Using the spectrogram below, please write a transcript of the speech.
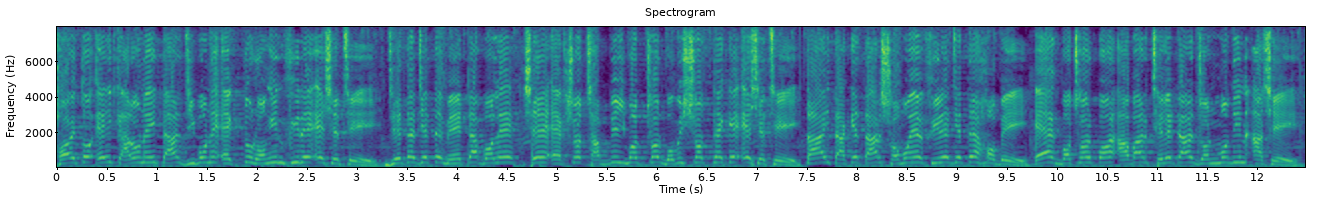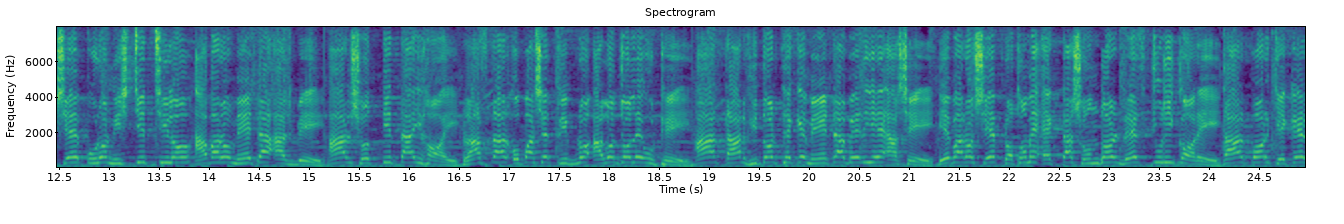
হয়তো এই কারণেই তার জীবনে একটু রঙিন ফিরে এসেছে। যেতে যেতে মেয়েটা বলে, সে একশো ছাব্বিশ বছর ভবিষ্যৎ থেকে এসেছে। তাই তাকে তার সময়ে ফিরে যেতে হবে। এক বছর পর আবার ছেলেটার জন্মদিন আসে। সে পুরো নিশ্চিত ছিল, আবারও মেয়েটা আসবে। আর সত্যি তাই হয়, রাস্তার ওপাশে তীব্র আলো জ্বলে উঠে। আর তার ভিতর থেকে মেয়েটা বেরিয়ে আসে। এবারও সে প্রথমে একটা সুন্দর ড্রেস চুরি করে। তারপর কেকের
